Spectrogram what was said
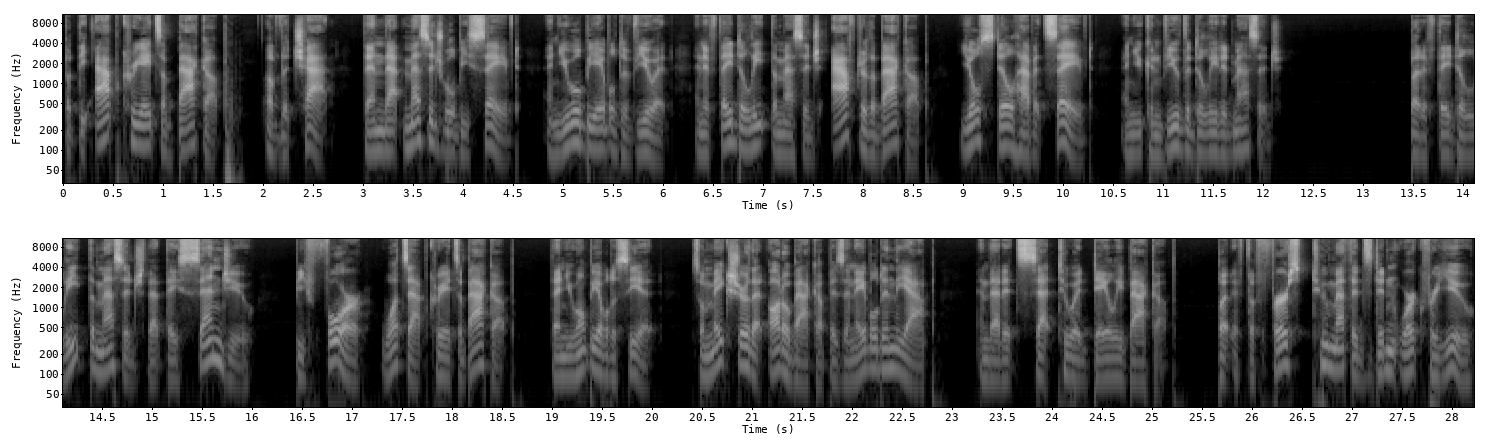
but the app creates a backup of the chat, then that message will be saved and you will be able to view it. And if they delete the message after the backup, you'll still have it saved and you can view the deleted message. But if they delete the message that they send you before WhatsApp creates a backup, then you won't be able to see it. So make sure that auto backup is enabled in the app and that it's set to a daily backup. But if the first two methods didn't work for you,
